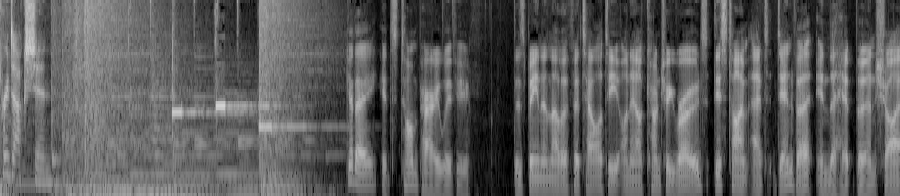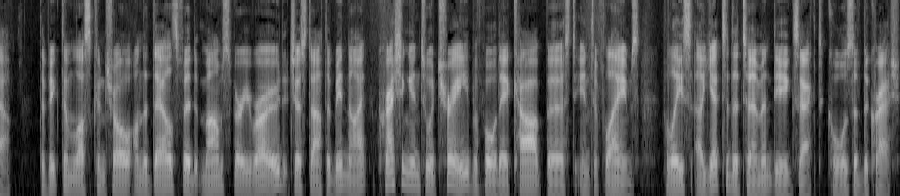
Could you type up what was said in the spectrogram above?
production. G'day, it's Tom Parry with you. There's been another fatality on our country roads, this time at Denver in the Hepburn Shire. The victim lost control on the Daylesford Malmsbury Road just after midnight, crashing into a tree before their car burst into flames. Police are yet to determine the exact cause of the crash.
